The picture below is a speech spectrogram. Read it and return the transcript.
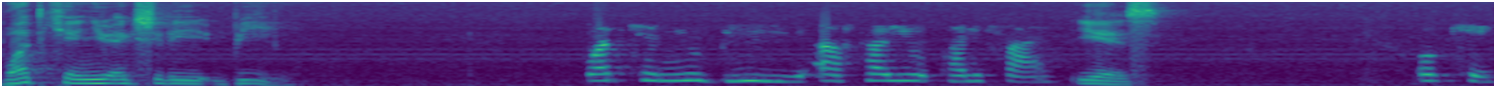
what can you actually be? what can you be after you qualify Yes. Okay.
